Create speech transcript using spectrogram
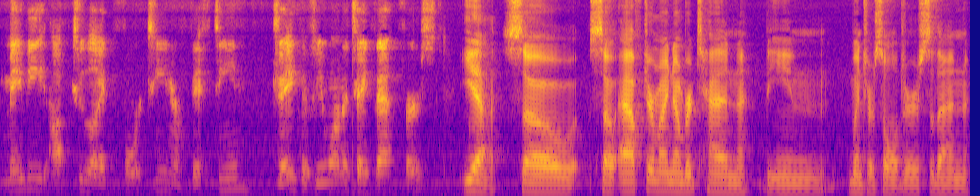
maybe up to like 14 or 15. Jake, if you want to take that first. Yeah, so so after my number ten being Winter Soldier, so then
